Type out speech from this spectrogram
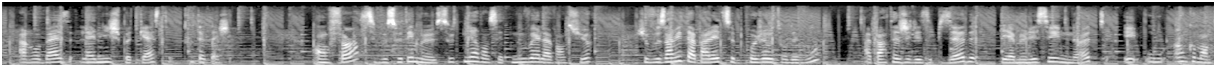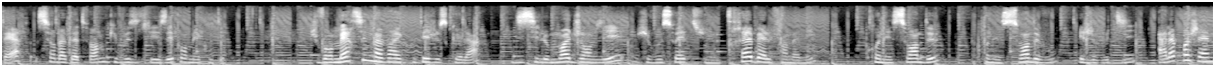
@laniche_podcast tout attaché. Enfin, si vous souhaitez me soutenir dans cette nouvelle aventure, je vous invite à parler de ce projet autour de vous, à partager les épisodes et à me laisser une note et ou un commentaire sur la plateforme que vous utilisez pour m'écouter. Je vous remercie de m'avoir écouté jusque-là. D'ici le mois de janvier, je vous souhaite une très belle fin d'année. Prenez soin d'eux, prenez soin de vous et je vous dis à la prochaine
